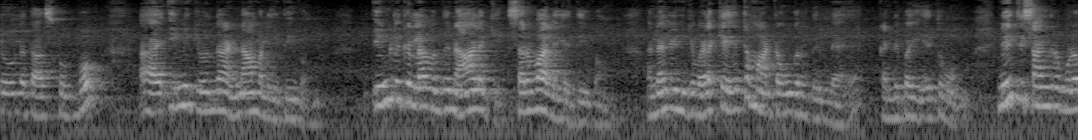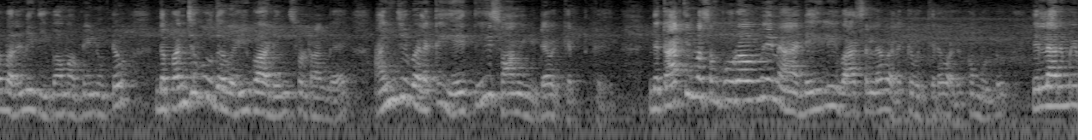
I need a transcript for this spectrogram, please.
to Latha's cook book இன்னைக்கு வந்து அண்ணாமலை தீபம். எங்களுக்கெல்லாம் வந்து நாளைக்கு சர்வாலய தீபம். அதனால் இன்றைக்கி விளக்க ஏற்ற மாட்டோங்கிறது இல்லை. கண்டிப்பாக ஏற்றுவோம் நேற்று சாயந்தரம் கூட பரணி தீபம் அப்படின்னுட்டு இந்த பஞ்சபூத வழிபாடுன்னு சொல்கிறாங்க அஞ்சு விளக்கு ஏற்றி சுவாமிகிட்ட வைக்கிறதுக்கு. இந்த கார்த்திகை மாதம் பூராவுமே நான் டெய்லி வாசலில் விளக்கு வைக்கிற வழக்கம் உண்டு. எல்லாருமே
